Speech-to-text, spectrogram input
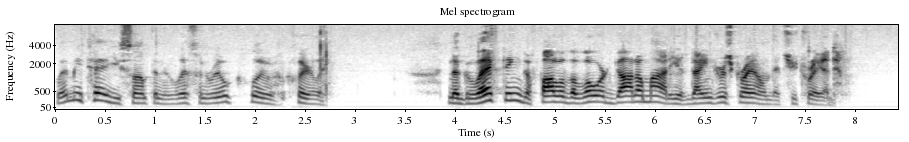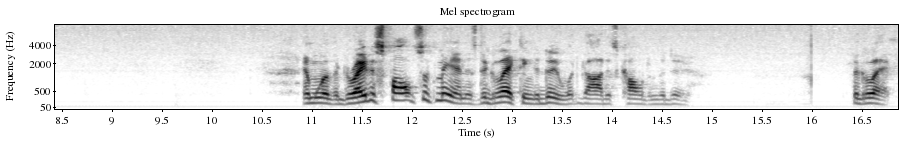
Let me tell you something and listen real clearly. Neglecting to follow the Lord God Almighty is dangerous ground that you tread. And one of the greatest faults of men is neglecting to do what God has called them to do. Neglect.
